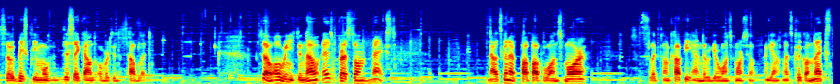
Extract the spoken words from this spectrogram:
so it basically moved this account over to the tablet. So all we need to now is press on next. Now it's gonna pop up once more. Select on copy and there we go once more. So again, let's click on next.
